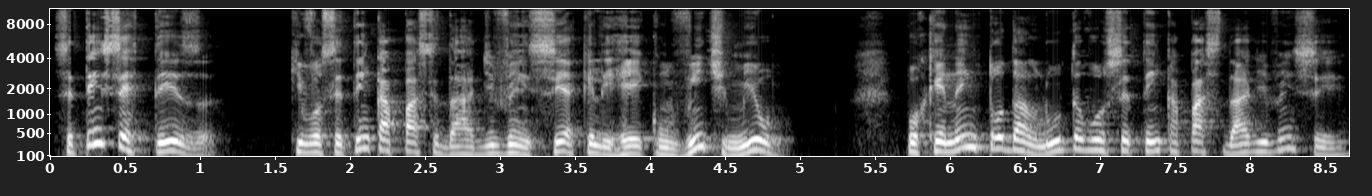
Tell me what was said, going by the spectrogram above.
Você tem certeza que você tem capacidade de vencer aquele rei com 20 mil? Porque nem toda luta você tem capacidade de vencer.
